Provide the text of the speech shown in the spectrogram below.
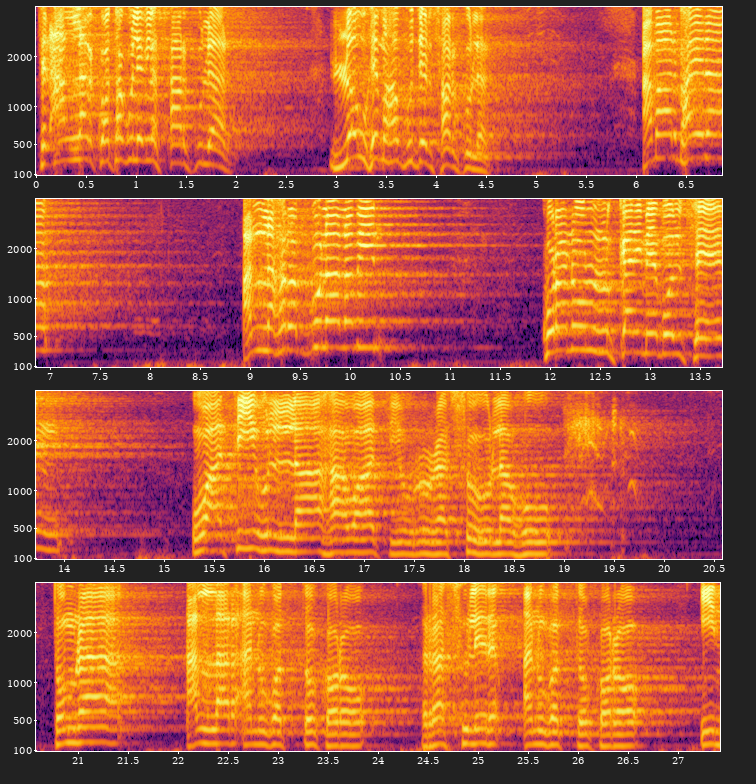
তাহলে আল্লাহর কথাগুলো এগুলো সার্কুলার লৌহে মাহফুজের সার্কুলার আমার ভাইরা, আল্লাহ রব্বুল আলমিন কোরআনুল কারিমে বলছেন ওয়াতি উল্লাহ ওয়াতিউর রাসূলাহু। তোমরা আল্লাহর আনুগত্য করো, রাসূলের আনুগত্য করো। ইন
